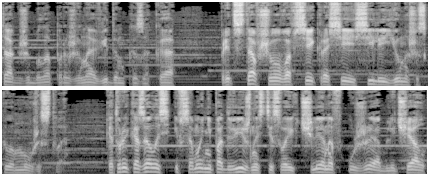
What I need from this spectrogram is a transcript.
также была поражена видом казака, представшего во всей красе и силе юношеского мужества, который, казалось, и в самой неподвижности своих членов уже обличал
